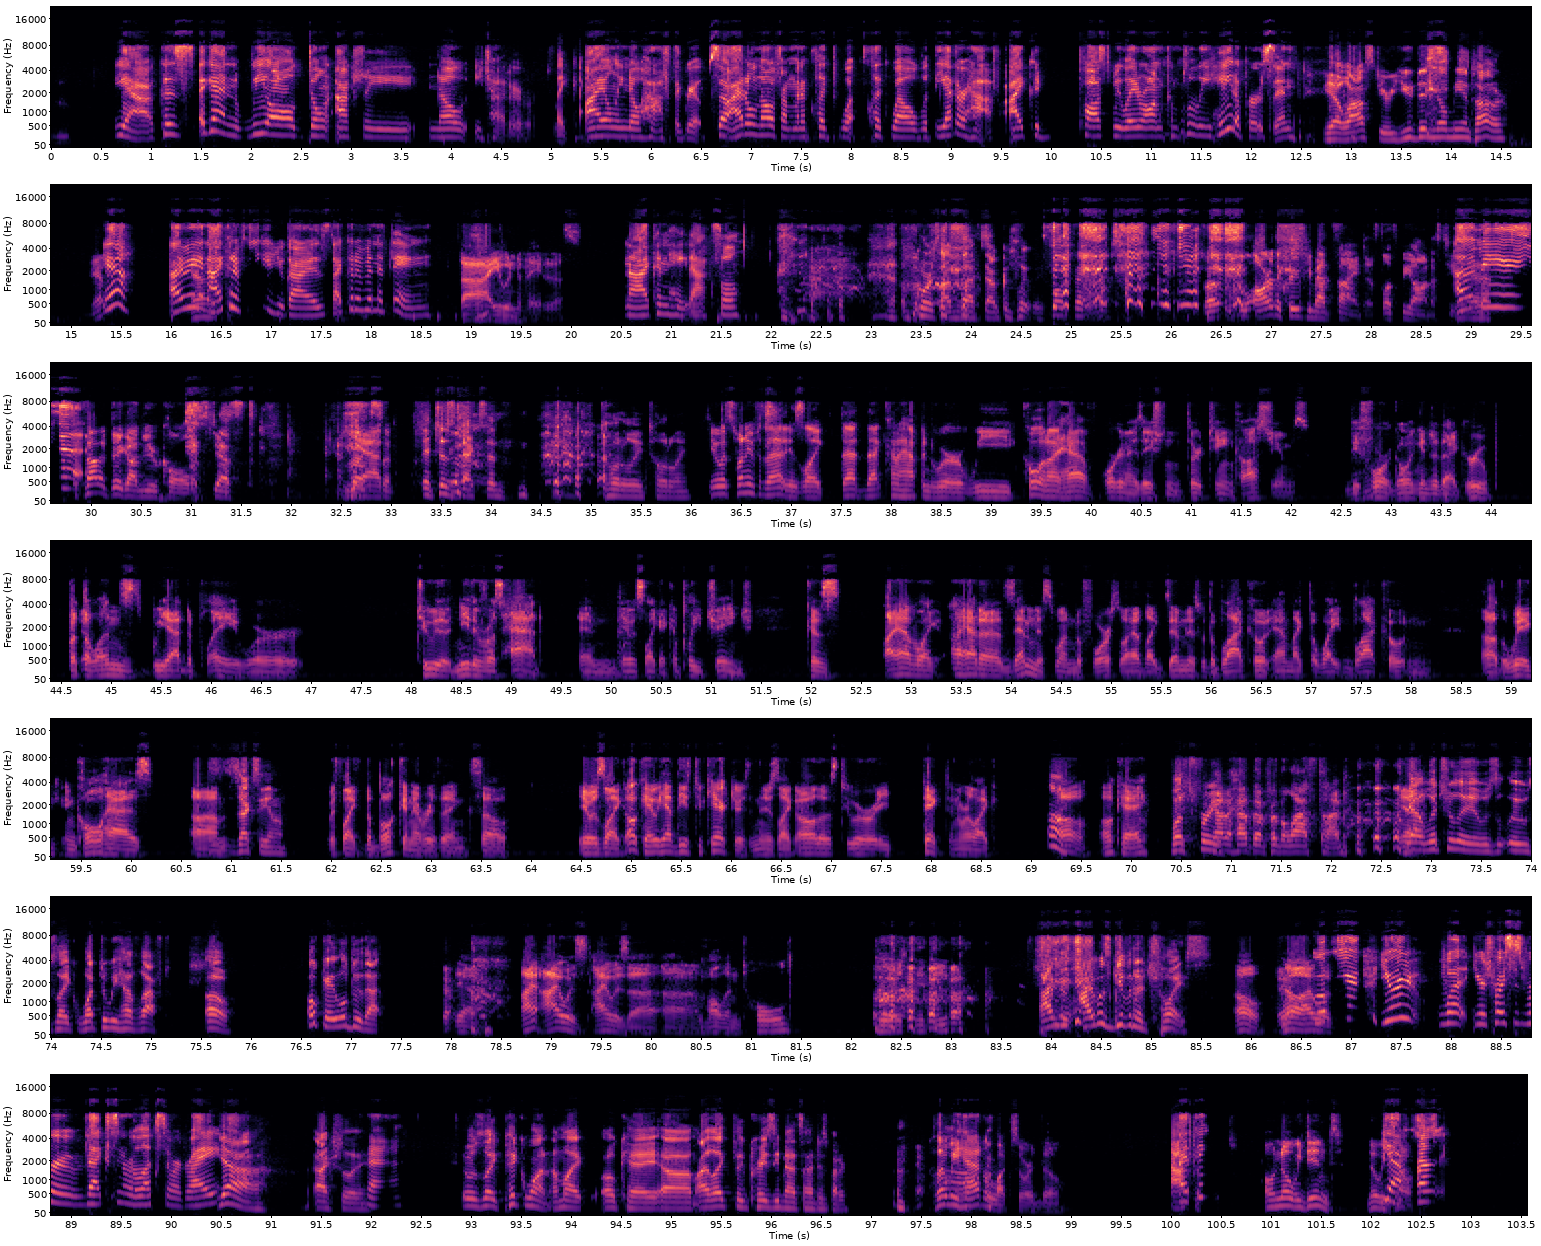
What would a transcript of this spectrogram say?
Mm-hmm. Yeah, because again, we all don't actually know each other. Like I only know half the group, so I don't know if I'm going to click what click well with the other half. I could possibly later on completely hate a person. Yeah, last year you didn't know me and Tyler. Yep. Yeah, I mean, Yeah. I could have hated you guys. That could have been a thing. ah you wouldn't have hated us Nah, I couldn't hate Axel. Of course, I'm left out completely. Well, you are the creepy mad scientist. Let's be honest here. I Yeah. mean, uh, it's not a dig on you, Cole. It's just Yeah. Vexen. It just Dexon. totally, totally. You know, what's funny for that is like that that kind of happened where we Cole and I have Organization 13 costumes before going into that group, but the ones we had to play were two that neither of us had, and it was like a complete change because I have like I had a Xemnas one before, so I had like Xemnas with the black coat and like the white and black coat and uh, the wig. And Cole has um, Zexion. with like the book and everything. So it was like, okay, we have these two characters, and there's like, oh, those two are already picked, and we're like, Oh, oh, okay, what's free? Kind of had that for the last time. Yeah. yeah, literally, it was it was like, what do we have left? Oh, okay, we'll do that. yeah. I I was I was uh, uh voluntold who it was. I I was given a choice. Oh Yeah. no, I Well, was. your, your what your choices were Vexen or Luxord, right? Yeah, actually, Yeah. it was like pick one. I'm like, okay, um, I like the crazy mad scientist better. I thought we had a Luxord though. I think- Oh no, we didn't. No, we yeah. didn't. Our,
